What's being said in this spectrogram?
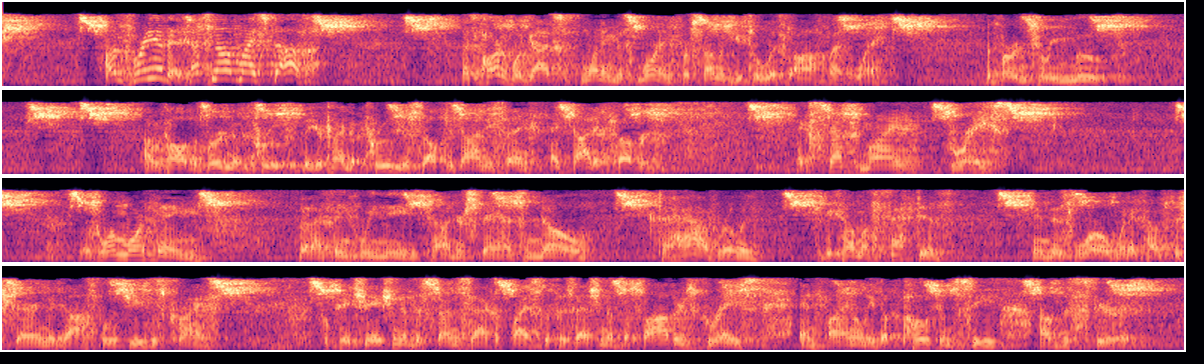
I'm free of it. That's not my stuff. That's part of what God's wanting this morning for some of you to lift off, by the way. The burden to remove. I would call it the burden of proof, that you're trying to prove yourself to God, and He's saying, I got it covered. Accept my grace. There's one more thing that I think we need to understand, to know, to have really, to become effective in this world when it comes to sharing the gospel of Jesus Christ. propitiation of the Son's sacrifice, the possession of the Father's grace, and finally the potency of the Spirit.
